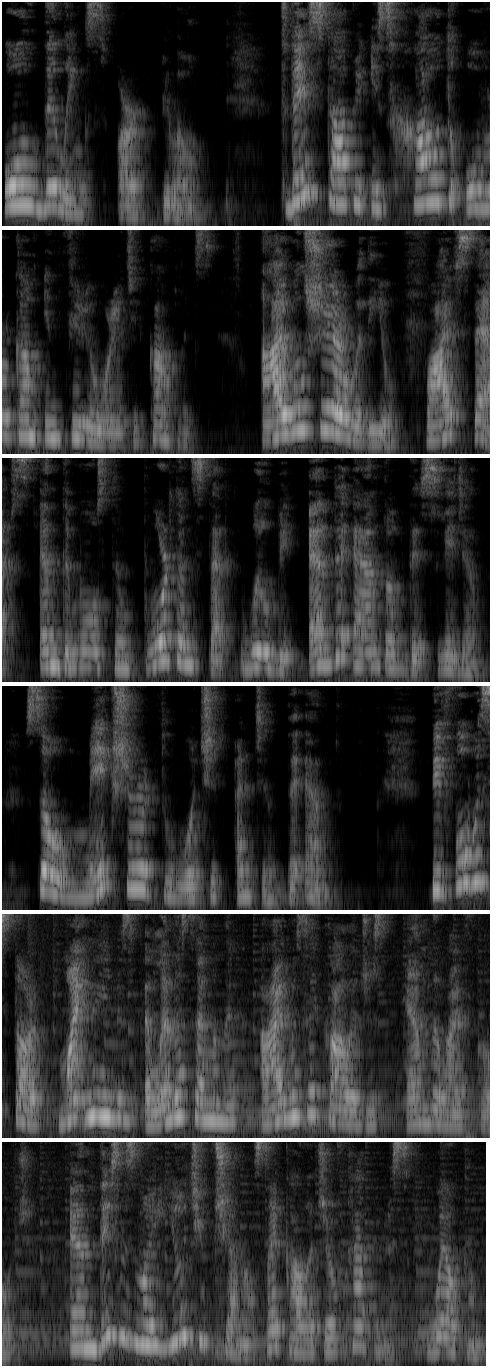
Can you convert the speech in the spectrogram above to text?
All the links are below. Today's topic is how to overcome inferiority complex. I will share with you five steps and the most important step will be at the end of this video. So make sure to watch it until the end. Before we start, my name is Elena Semenek. I'm a psychologist and a life coach. And this is my YouTube channel, Psychology of Happiness. Welcome.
